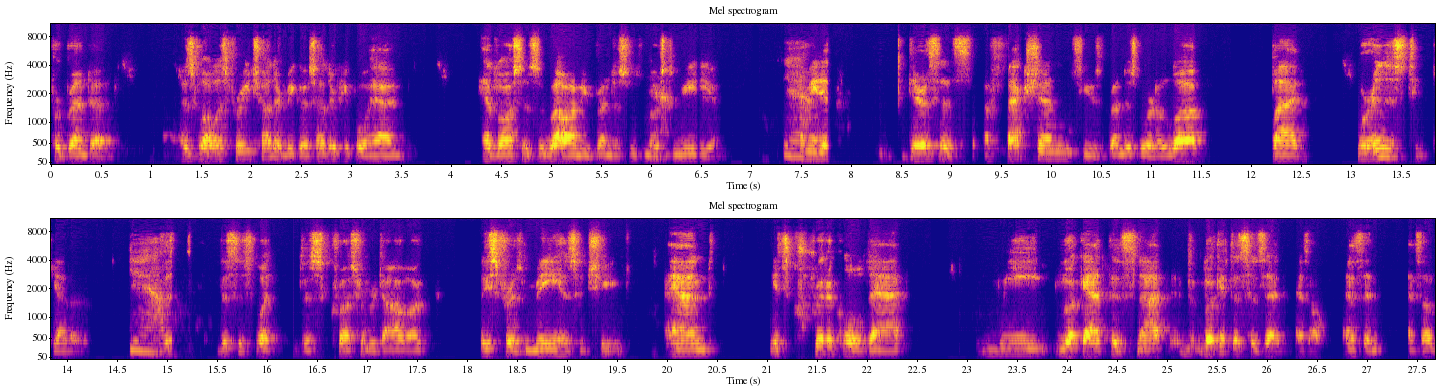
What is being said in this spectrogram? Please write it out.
for Brenda as well as for each other because other people had had losses as well. I mean, Brenda's was most immediate. Yeah. I mean, it, there's this affection, to use Brenda's word of love, but we're in this together. yeah. This, this is what this Cross River Dialogue, at least for me, has achieved. And it's critical that we look at this not look at this as a as a as an as a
